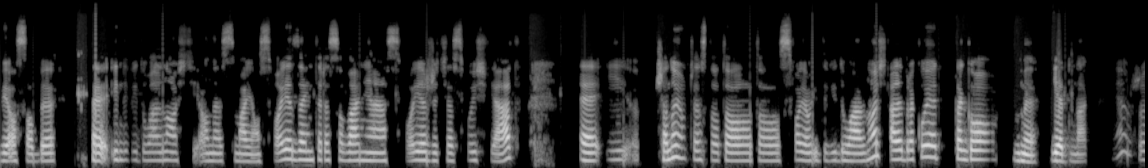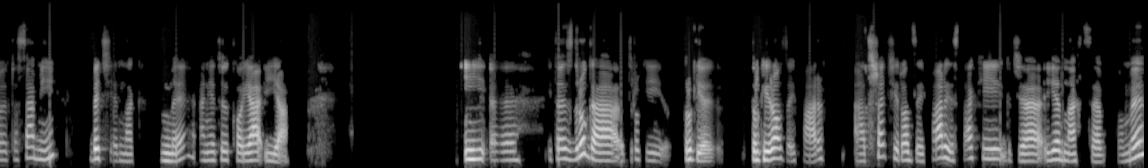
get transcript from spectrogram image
dwie osoby indywidualności. One mają swoje zainteresowania, swoje życie, swój świat e, i szanują często to, to swoją indywidualność, ale brakuje tego my jednak, nie? że czasami być jednak my, a nie tylko ja i ja. I, e, i to jest druga, drugi, drugie, drugi rodzaj par, a trzeci rodzaj par jest taki, gdzie jedna chce to my,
